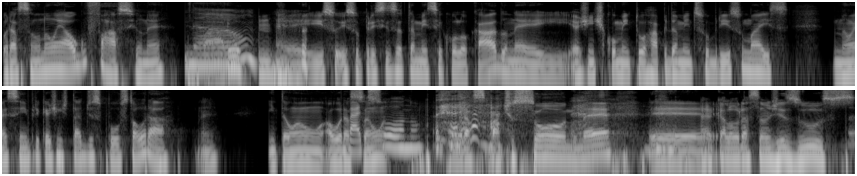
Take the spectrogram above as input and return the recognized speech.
oração não é algo fácil, né? Não. Claro. Uhum. É, isso, isso precisa também ser colocado, né? E a gente comentou rapidamente sobre isso, mas não é sempre que a gente está disposto a orar, né? Então a Bate oração, sono. a oração bate o sono, né? É É, aquela oração, Jesus,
